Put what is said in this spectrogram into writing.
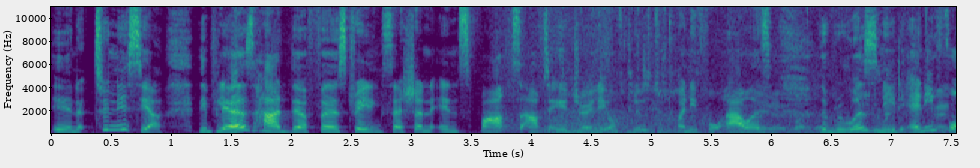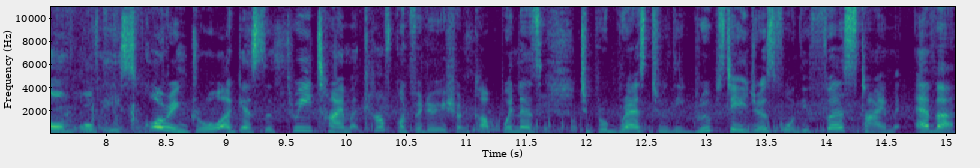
in Tunisia. The players had their first training session in Sfax after a journey of close to 24 hours. The Brewers need any form of a scoring draw against the three-time CAF Confederation Cup winners to progress to the group stages for the first time ever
